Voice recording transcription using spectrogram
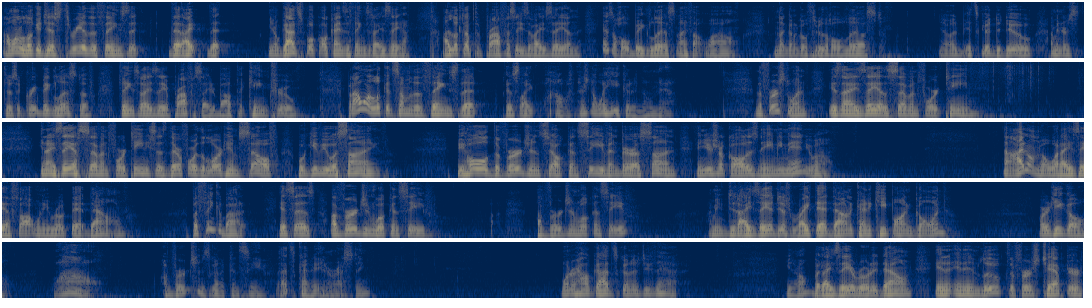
I want to look at just three of the things that, that I, that, you know, God spoke all kinds of things at Isaiah. I looked up the prophecies of Isaiah, and there's a whole big list, and I thought, wow. I'm not going to go through the whole list. You know, it, it's good to do. I mean, there's there's a great big list of things that Isaiah prophesied about that came true. But I want to look at some of the things that is like, wow, there's no way he could have known that. And the first one is Isaiah 7:14. In Isaiah 7:14 he says, "Therefore the Lord himself will give you a sign. Behold, the virgin shall conceive and bear a son, and you shall call his name Emmanuel." Now, I don't know what Isaiah thought when he wrote that down, but think about it. It says, A virgin will conceive. A virgin will conceive? I mean, did Isaiah just write that down and kind of keep on going? Or did he go, Wow, a virgin is going to conceive? That's kind of interesting. Wonder how God's going to do that you know, but Isaiah wrote it down. And, and in Luke, the first chapter,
